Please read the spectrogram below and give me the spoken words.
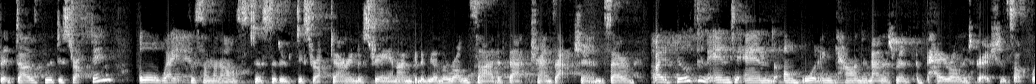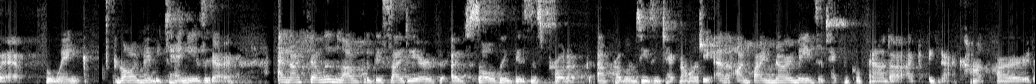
that does the disrupting or wait for someone else to sort of disrupt our industry and I'm going to be on the wrong side of that transaction. So I built an end-to-end onboarding calendar management and payroll integration software for Wink, God, maybe 10 years ago. And I fell in love with this idea of, of solving business product uh, problems using technology. And I'm by no means a technical founder. I, you know, I can't code.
